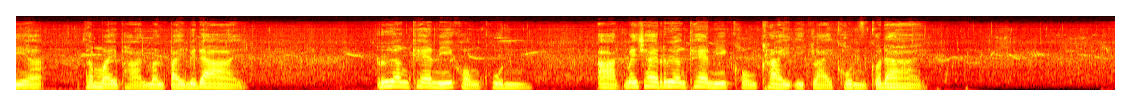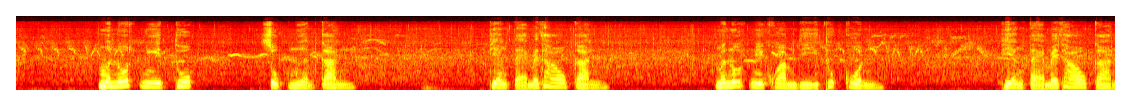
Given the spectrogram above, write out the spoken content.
นี้ทำไมผ่านมันไปไม่ได้ เรื่องแค่นี้ของคุณ อาจไม่ใช่เรื่องแค่นี้ของใครอีกหลายคนก็ได้ มนุษย์มีทุกข์ สุขเหมือนกัน เพียงแต่ไม่เท่ากัน มนุษย์มีความดีทุกคน เพียงแต่ไม่เท่ากัน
